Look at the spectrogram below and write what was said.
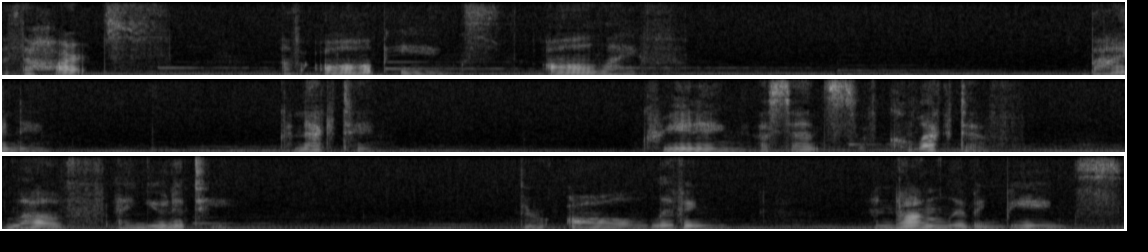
with the hearts of all beings, all life, binding, connecting, creating a sense of collective love and unity through all living and non living beings.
